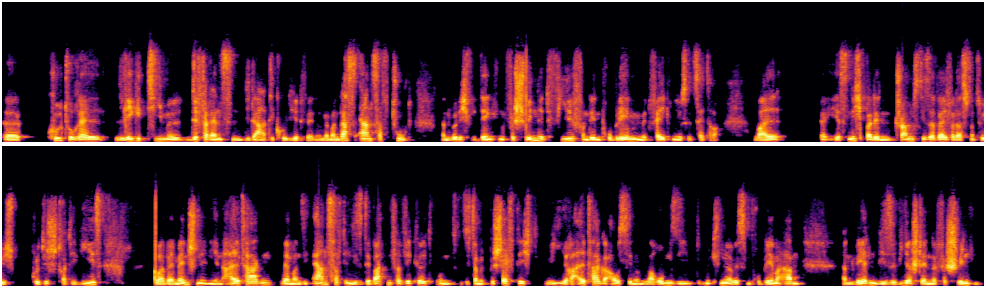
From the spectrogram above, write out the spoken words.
äh, kulturell legitime Differenzen, die da artikuliert werden? Und wenn man das ernsthaft tut, dann würde ich denken, verschwindet viel von den Problemen mit Fake News etc. Weil äh, jetzt nicht bei den Trumps dieser Welt, weil das natürlich politische Strategie ist, Aber bei Menschen in ihren Alltagen, wenn man sie ernsthaft in diese Debatten verwickelt und sich damit beschäftigt, wie ihre Alltage aussehen und warum sie mit Klimawissen Probleme haben, dann werden diese Widerstände verschwinden.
